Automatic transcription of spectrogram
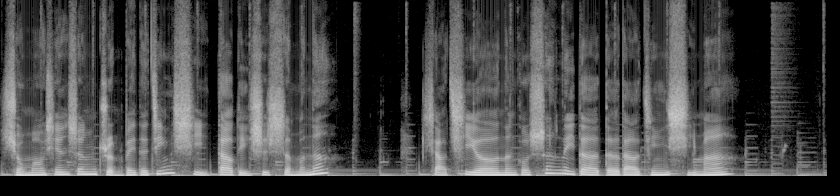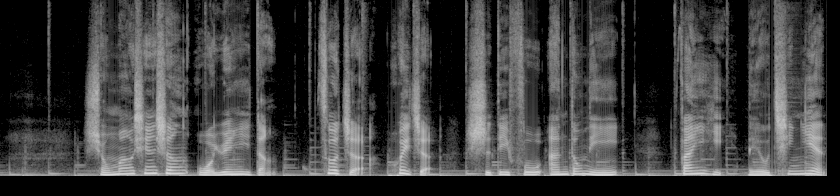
熊猫先生准备的惊喜到底是什么呢？小企鹅能够顺利的得到惊喜吗？熊猫先生，我愿意等。作者：绘者史蒂夫·安东尼，翻译：刘清燕。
